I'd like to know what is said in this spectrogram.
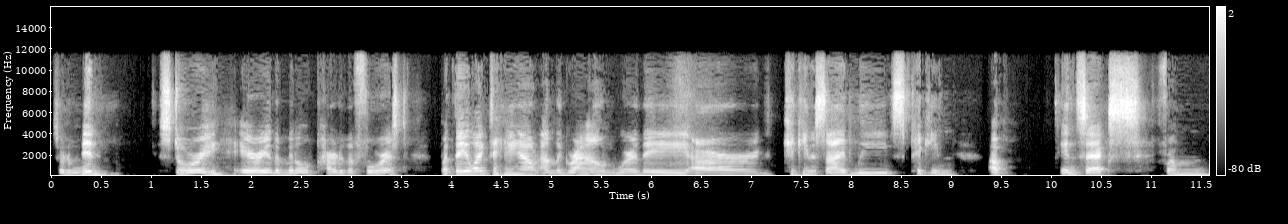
sort of mid-story area, the middle part of the forest, but they like to hang out on the ground where they are kicking aside leaves, picking up insects from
